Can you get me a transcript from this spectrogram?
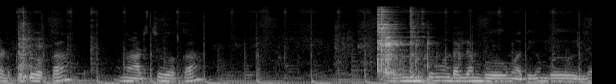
അടുപ്പത്ത് വെക്കാം. ഒന്ന് അടച്ചു വെക്കാം. ഒരു മിനിറ്റ് കൊണ്ടെല്ലാം വേവും അധികം വേവില്ല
